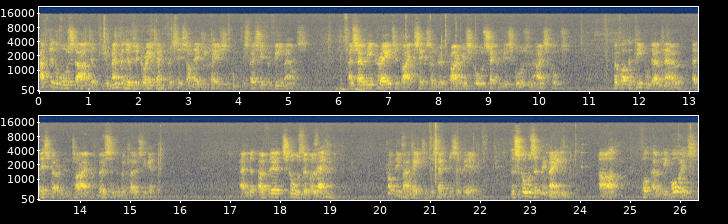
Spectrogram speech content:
after the war started, you remember there was a great emphasis on education, especially for females. And so they created like 600 primary schools, secondary schools and high schools. But what the people don't know, at this current time, most of them are closed again. And of the schools that were left, probably about 80% disappeared. The schools that remain are for only boys.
